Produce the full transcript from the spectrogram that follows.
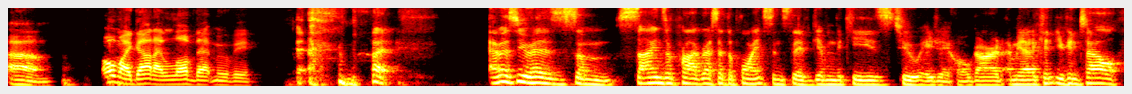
Um, oh my god, I love that movie. but MSU has some signs of progress at the point since they've given the keys to AJ Hoggard. I mean, I can you can tell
